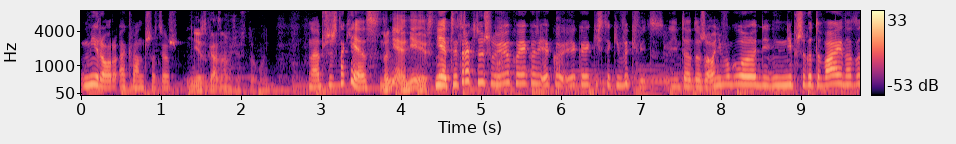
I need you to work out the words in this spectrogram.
mirror ekran przecież. Nie zgadzam się z tobą. No ale przecież tak jest. No nie, nie jest Nie, tak. ty traktujesz Wii U jako, jako, jako, jako jakiś taki wykwit Nintendo, że oni w ogóle nie, nie przygotowali na to.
